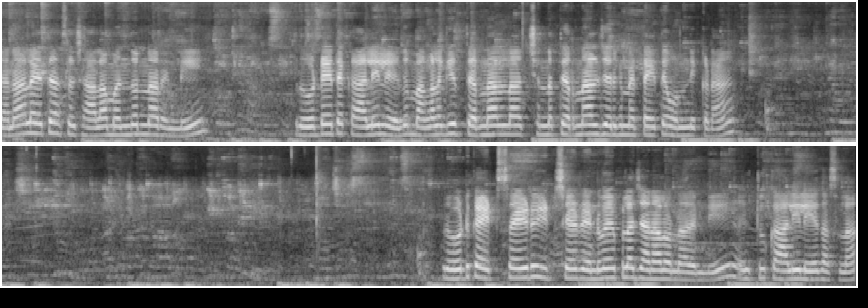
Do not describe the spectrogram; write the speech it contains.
జనాలు అయితే అసలు చాలా మంది ఉన్నారండి. రోడ్డు అయితే ఖాళీ లేదు. మంగళగిరి తిరణాల చిన్న తిరణాలు జరిగినట్టు అయితే ఉంది ఇక్కడ. రోడ్డుకి ఇటు సైడ్ ఇటు సైడ్ రెండు వైపులా జనాలు ఉన్నారండి. ఇటు ఖాళీ లేదు అసలు.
